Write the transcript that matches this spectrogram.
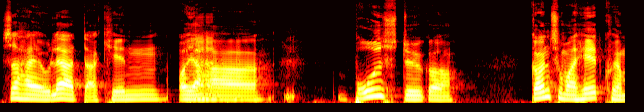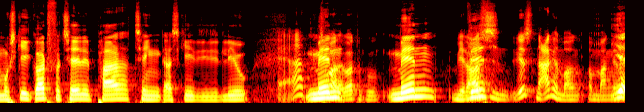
så har jeg jo lært dig at kende, og jeg har brudstykker. Gun to my head kunne jeg måske godt fortælle et par ting, der er sket i dit liv. Ja, det Men- tror jeg godt, du kunne. Men Vi har, hvis... også, vi har snakket mange, om mange Ja,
